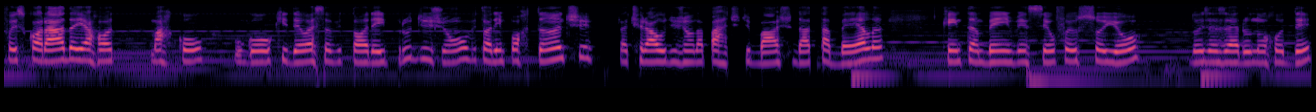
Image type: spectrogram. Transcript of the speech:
foi escorada e a Roth marcou o gol que deu essa vitória aí para o Dijon, vitória importante para tirar o Dijon da parte de baixo da tabela. Quem também venceu foi o Soyo, 2 a 0 no Rodé.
